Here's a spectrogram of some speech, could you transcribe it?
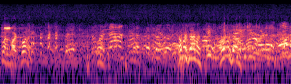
Come on, Mark, come on. Come on. Marty, go on,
